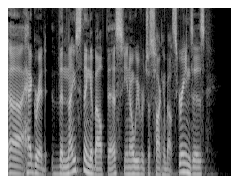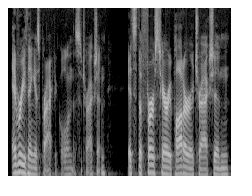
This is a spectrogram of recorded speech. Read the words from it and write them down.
uh, Hagrid, the nice thing about this, you know, we were just talking about screens, is everything is practical in this attraction. It's the first Harry Potter attraction,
